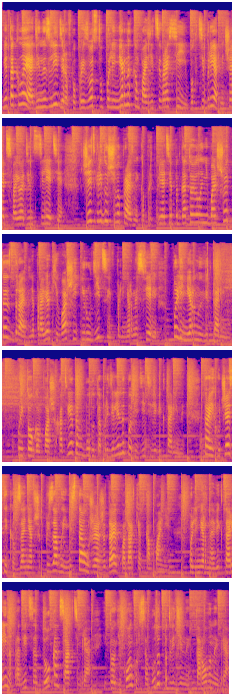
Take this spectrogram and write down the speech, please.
Метаклей – один из лидеров по производству полимерных композиций в России. В октябре отмечает свое 11-летие. В честь грядущего праздника предприятие подготовило небольшой тест-драйв для проверки вашей эрудиции в полимерной сфере – полимерную викторину. По итогам ваших ответов будут определены победители викторины. Троих участников, занявших призовые места, уже ожидают подарки от компании. Полимерная викторина продлится до конца октября. Итоги конкурса будут подведены 2 ноября.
